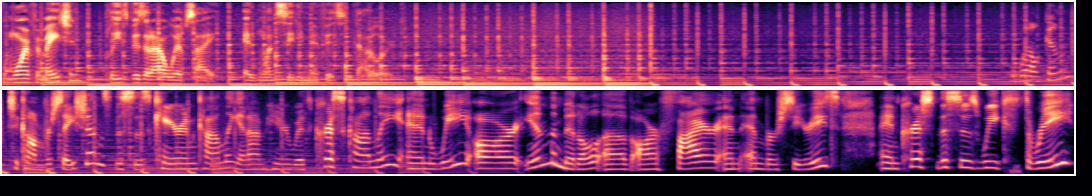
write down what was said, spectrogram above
For more information, please visit our website at onecitymemphis.org. Welcome to Conversations. This is Karen Conley, and I'm here with Chris Conley, and we are in the middle of our Fire and Ember series. And Chris, this is week three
